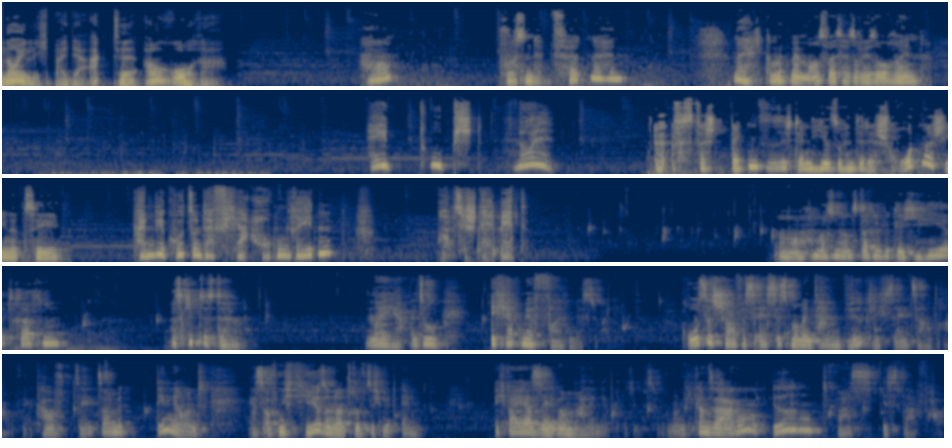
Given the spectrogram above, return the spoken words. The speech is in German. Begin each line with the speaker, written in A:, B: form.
A: Neulich bei der Akte Aurora.
B: Hä? Wo ist denn der Pförtner hin? Naja, ich komme mit meinem Ausweis ja sowieso rein.
C: Hey, du, pst, null.
B: Äh, was verstecken Sie sich denn hier so hinter der Schrotmaschine, C?
C: Können wir kurz unter vier Augen reden? Kommen Sie schnell mit.
B: Oh, müssen wir uns dafür wirklich hier treffen? Was gibt es denn?
C: Naja, also ich habe mir Folgendes überlegt. Großes scharfes S ist momentan wirklich seltsam drauf. Er kauft seltsame Dinge und er ist oft nicht hier, sondern trifft sich mit M. Ich war ja selber mal in der Position und ich kann sagen, irgendwas ist da faul.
